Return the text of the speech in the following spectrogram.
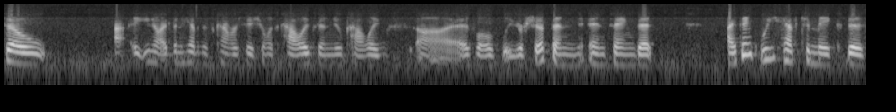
So, I, you know, I've been having this conversation with colleagues and new colleagues, uh, as well as leadership, and and saying that I think we have to make this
